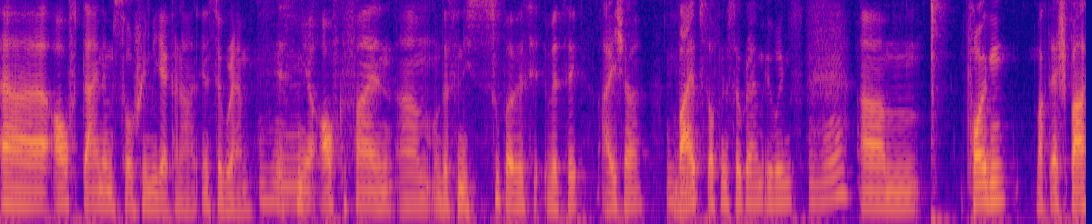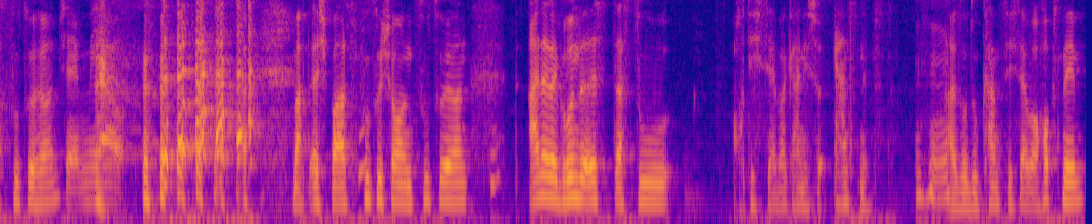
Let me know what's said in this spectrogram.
Äh, auf deinem Social Media Kanal, Instagram, ist mir aufgefallen, ähm, und das finde ich super witz- witzig, Aisha, Vibes auf Instagram übrigens. Ähm, Folgen, macht echt Spaß zuzuhören. Check me out. Macht echt Spaß zuzuschauen, zuzuhören. Einer der Gründe ist, dass du auch dich selber gar nicht so ernst nimmst. Also du kannst dich selber hops nehmen,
